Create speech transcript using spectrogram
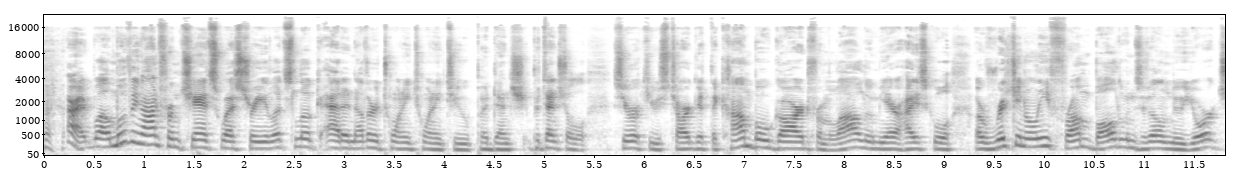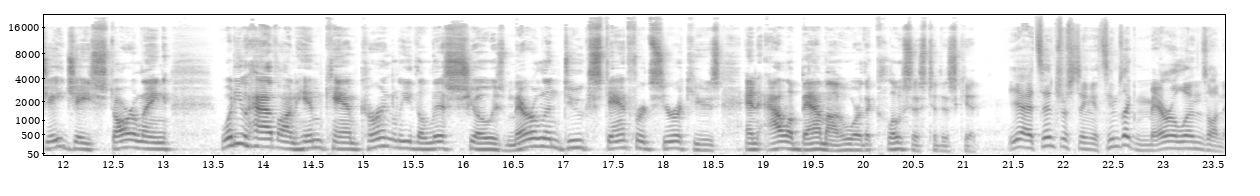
All right. Well, moving on from Chance Westry, let's look at another 2022 potential Syracuse target, the combo guard from La Lumiere High School, originally from Baldwinsville, New York, JJ Starling. What do you have on him, Cam? Currently, the list shows Maryland, Duke, Stanford, Syracuse, and Alabama, who are the closest to this kid. Yeah, it's interesting. It seems like Maryland's on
